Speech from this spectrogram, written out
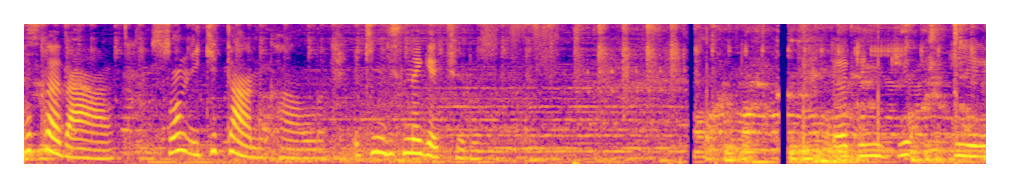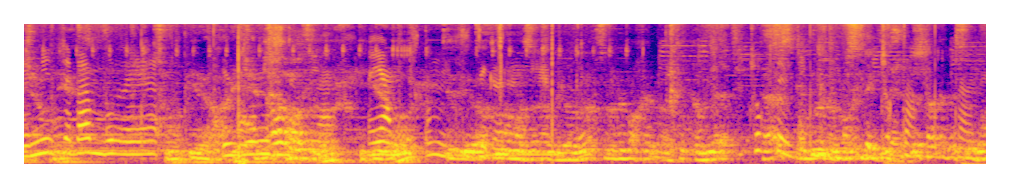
bu kadar. Son iki tane kaldı. İkincisine geçiyoruz. Dördüncü hilemiz de ben buraya izlemiştim. Ne yapmıştım size göre Çok sevdim. Çok tatlı bir tane.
